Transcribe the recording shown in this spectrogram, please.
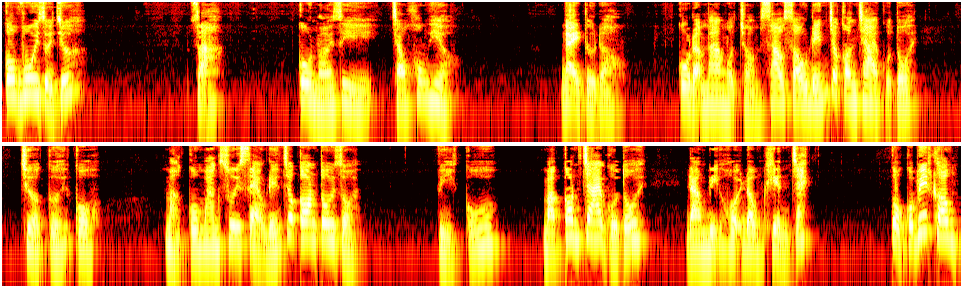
Cô vui rồi chứ? Dạ. Cô nói gì cháu không hiểu. Ngay từ đầu, cô đã mang một chòm sao xấu đến cho con trai của tôi. Chưa cưới cô, mà cô mang xui xẻo đến cho con tôi rồi. Vì cô mà con trai của tôi đang bị hội đồng khiển trách. Cô có biết không?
